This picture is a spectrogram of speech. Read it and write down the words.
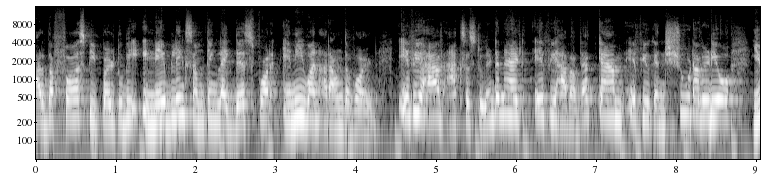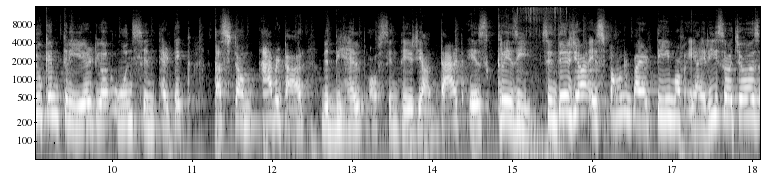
are the first people to be enabling something like this for anyone around the world. If you have access to internet, if you have a webcam, if you can shoot a video, you can create your own synthetic custom avatar with the help of Synthesia. That is crazy. Synthesia is founded by a team of AI researchers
